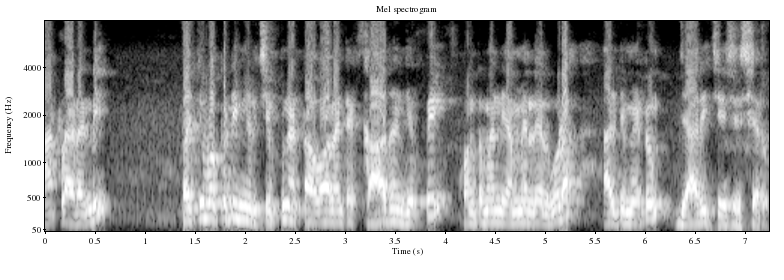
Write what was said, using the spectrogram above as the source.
మాట్లాడండి. ప్రతి ఒక్కటి మీరు చెప్పినట్టు అవ్వాలంటే కాదని చెప్పి కొంతమంది ఎమ్మెల్యేలు కూడా అల్టిమేటం జారీ చేసేసారు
